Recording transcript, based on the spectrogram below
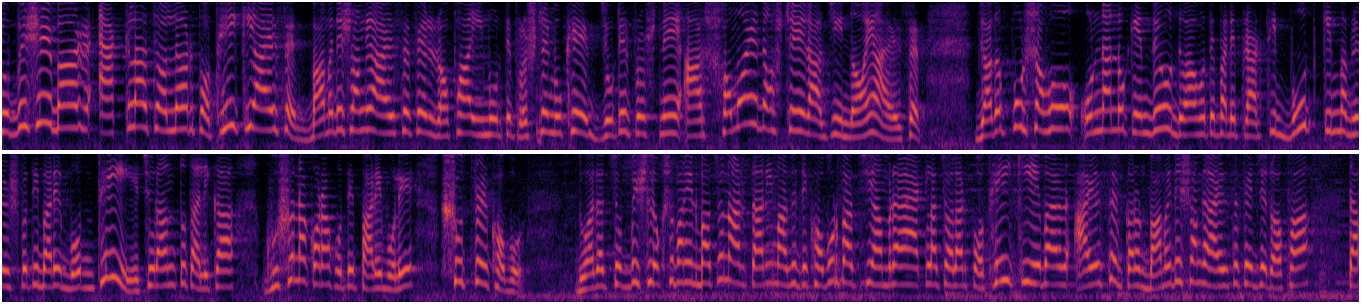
চব্বিশে এবার একলা চলার পথেই কি আইএসএফ? বামেদের সঙ্গে আইএসএফ এর রফা, এই মুহূর্তে প্রশ্নের মুখে, জোটের প্রশ্নে, আর সময় নষ্টে রাজি নয় আইএসএফ। যাদবপুর সহ অন্যান্য কেন্দ্রেও দেওয়া হতে পারে প্রার্থী বুধ কিংবা বৃহস্পতিবারের মধ্যেই চূড়ান্ত তালিকা ঘোষণা করা হতে পারে বলে সূত্রের খবর। দু হাজার চব্বিশ লোকসভা নির্বাচন, আর তারই মাঝে যে খবর পাচ্ছি আমরা, একলা চলার পথেই কি এবার আইএসএফ? কারণ বামেদের সঙ্গে আইএসএফ এর যে রফা তা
